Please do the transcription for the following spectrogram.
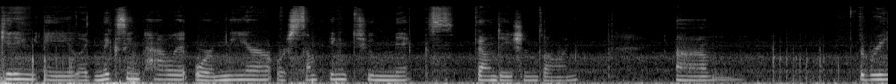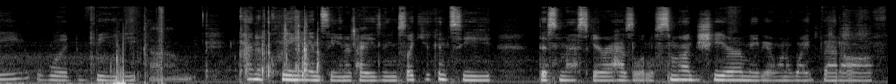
getting a like mixing palette or a mirror or something to mix foundations on. Um, three would be um, kind of cleaning and sanitizing. So like you can see this mascara has a little smudge here. Maybe I want to wipe that off.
